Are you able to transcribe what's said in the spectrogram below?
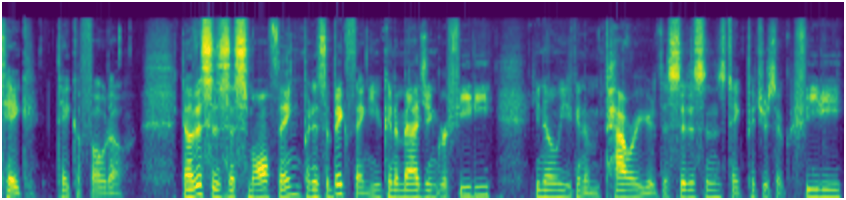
take take a photo. Now this is a small thing, but it's a big thing. You can imagine graffiti, you know, you can empower your the citizens, take pictures of graffiti.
